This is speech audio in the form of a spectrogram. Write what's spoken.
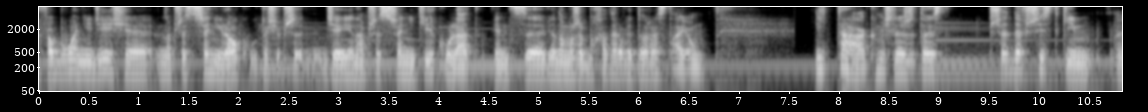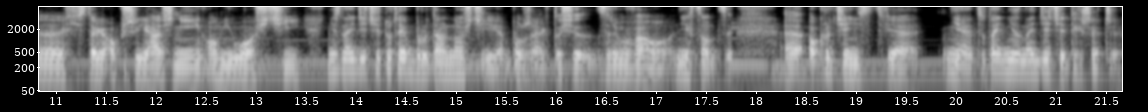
Fabuła nie dzieje się na przestrzeni roku, to się dzieje na przestrzeni kilku lat, więc e, wiadomo, że bohaterowie dorastają. I tak, myślę, że to jest przede wszystkim e, historia o przyjaźni, o miłości. Nie znajdziecie tutaj brutalności, Boże, jak to się zrymowało, niechcący. E, okrucieństwie. Nie, tutaj nie znajdziecie tych rzeczy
